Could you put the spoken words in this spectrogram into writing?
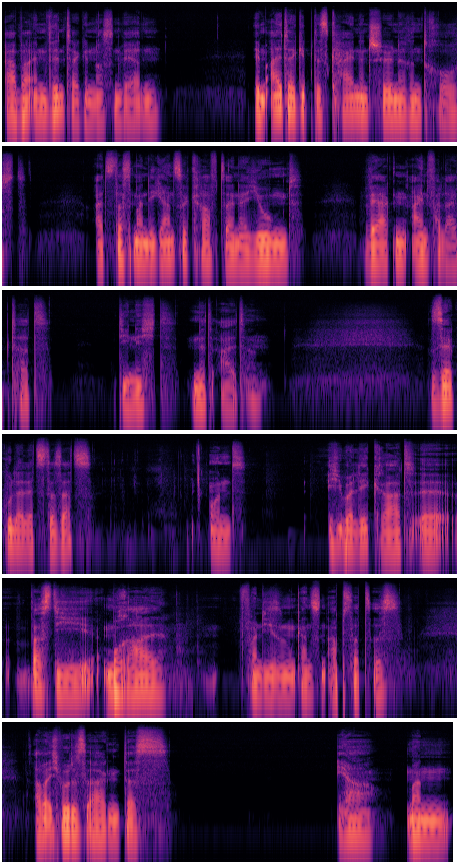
aber im Winter genossen werden. Im Alter gibt es keinen schöneren Trost, als dass man die ganze Kraft seiner Jugend Werken einverleibt hat, die nicht mitaltern. Sehr cooler letzter Satz. Und ich überlege gerade, äh, was die Moral von diesem ganzen Absatz ist. Aber ich würde sagen, dass ja, man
